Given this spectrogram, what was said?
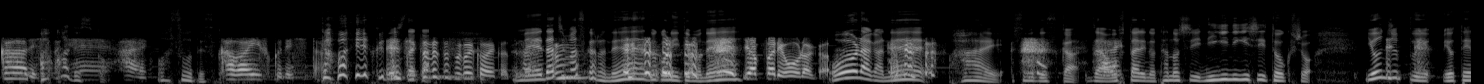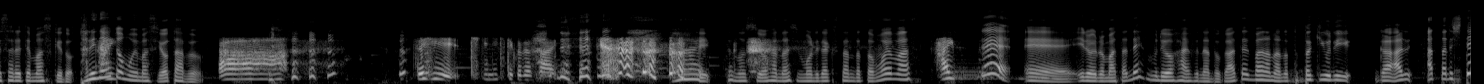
あ赤でしたね。赤ですか？はい、あ、そうですか。可愛い服でした。可愛い服でしたか？すごい可愛かった。目立ちますかからね。どこにいてもね。やっぱりオーラが。オーラがね。はい。そうですか。じゃあ、はいお二人の楽しいにぎにぎしいトークショー。40分予定されてますけど足りないと思いますよ多分。ああ、ぜひ聞きに来てください。ね。はい。楽しいお話盛りだくさんだと思います。はい、で、えーいろいろまたね無料配布などがあってバナナのたたき売りがありあったりして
